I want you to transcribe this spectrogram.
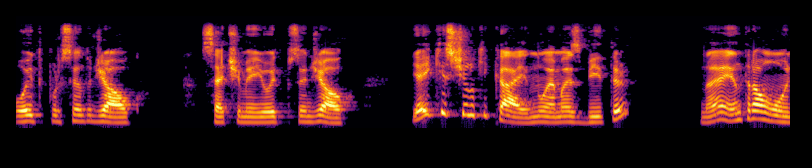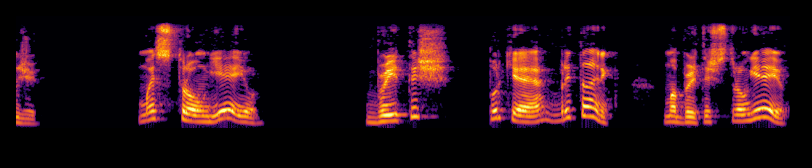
8% de álcool, 7,5, 8% de álcool. E aí que estilo que cai? Não é mais bitter, né? Entra onde? uma Strong Ale. British, porque é britânica. Uma British Strong Ale.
